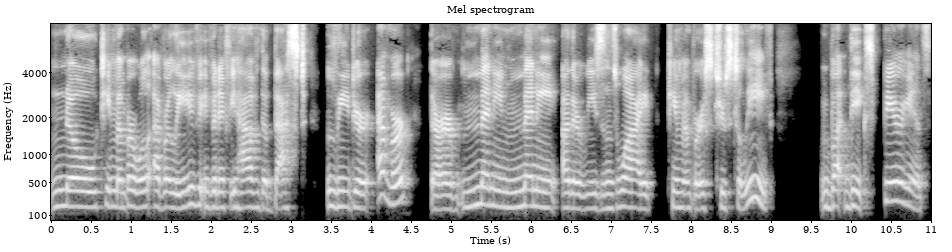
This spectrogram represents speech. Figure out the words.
no team member will ever leave, even if you have the best leader ever. There are many, many other reasons why team members choose to leave, but the experience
